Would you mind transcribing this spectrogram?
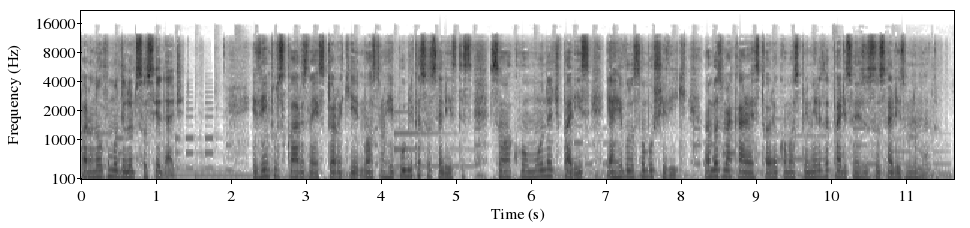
para um novo modelo de sociedade. Exemplos claros na história que mostram repúblicas socialistas são a Comuna de Paris e a Revolução Bolchevique. Ambas marcaram a história como as primeiras aparições do socialismo no mundo.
